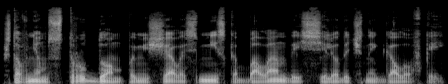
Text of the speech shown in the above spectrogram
что в нем с трудом помещалась миска баланды с селедочной головкой.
